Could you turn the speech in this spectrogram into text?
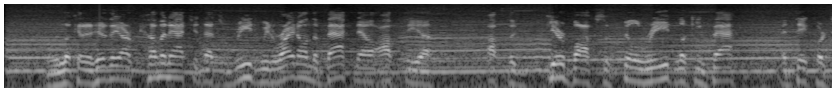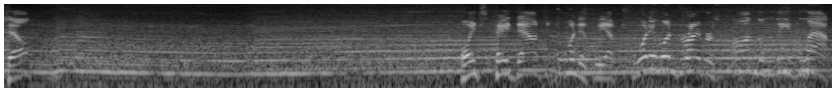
We look at it here. They are coming at you. That's Reed. We're right on the back now, off the uh, off the gearbox of Phil Reed, looking back at De Cortel. Points paid down to 20th. We have 21 drivers on the lead lap.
